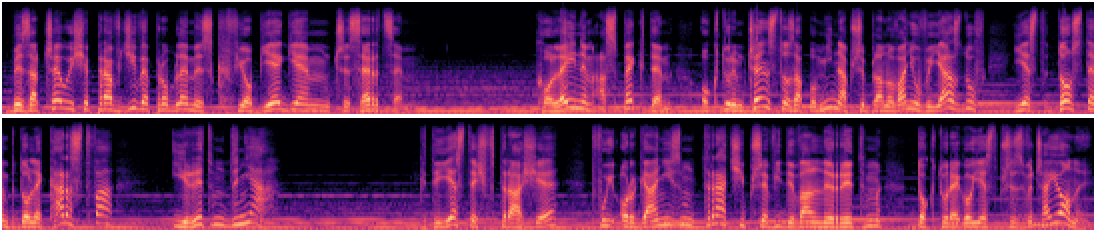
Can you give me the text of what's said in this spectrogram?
by zaczęły się prawdziwe problemy z krwiobiegiem czy sercem. Kolejnym aspektem, o którym często zapomina przy planowaniu wyjazdów, jest dostęp do lekarstwa i rytm dnia. Gdy jesteś w trasie, twój organizm traci przewidywalny rytm, do którego jest przyzwyczajony.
